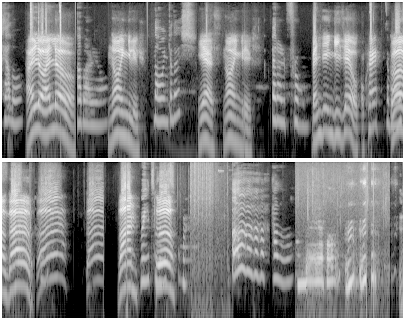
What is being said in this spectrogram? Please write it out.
Hello. Hello, hello. How are you? No English. No English? Yes, no English. Where are you from? Bende İngilizce yok, okay? Go, go! Go! Go! One! Wait. Two. wait. Ah, hello.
